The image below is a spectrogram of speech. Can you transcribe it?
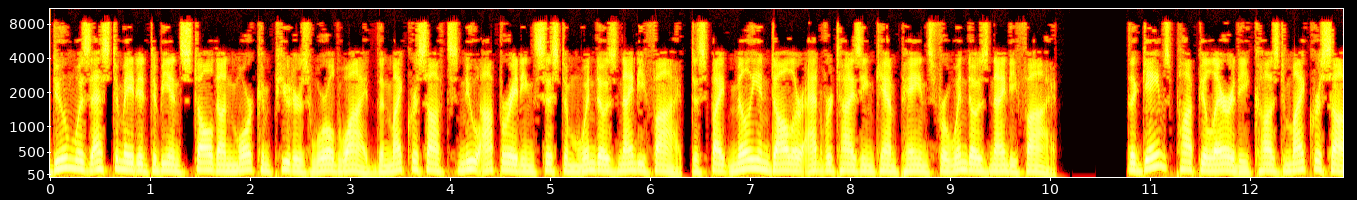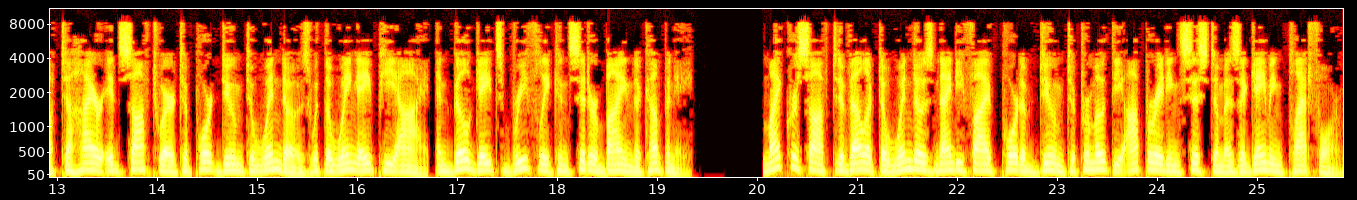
Doom was estimated to be installed on more computers worldwide than Microsoft's new operating system Windows 95, despite million-dollar advertising campaigns for Windows 95. The game's popularity caused Microsoft to hire id Software to port Doom to Windows with the WinG API, and Bill Gates briefly consider buying the company. Microsoft developed a Windows 95 port of Doom to promote the operating system as a gaming platform.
